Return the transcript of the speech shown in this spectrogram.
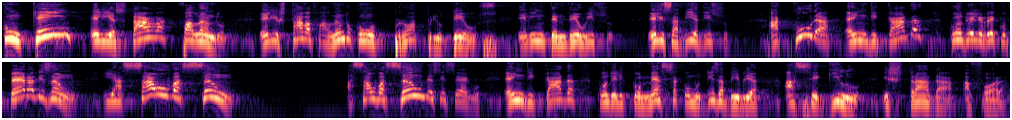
com quem ele estava falando. Ele estava falando com o próprio Deus. Ele entendeu isso. Ele sabia disso. A cura é indicada quando ele recupera a visão. E a salvação, a salvação desse cego é indicada quando ele começa, como diz a Bíblia, a segui-lo estrada afora.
